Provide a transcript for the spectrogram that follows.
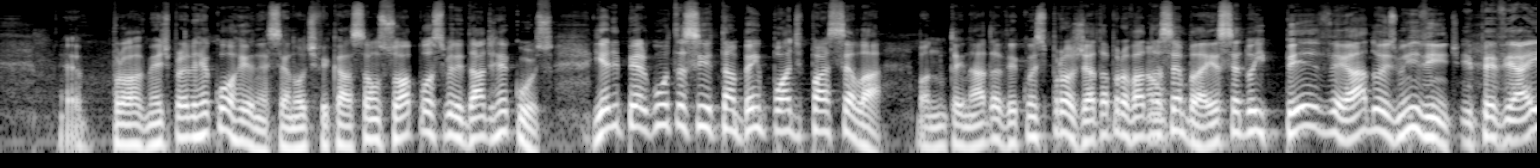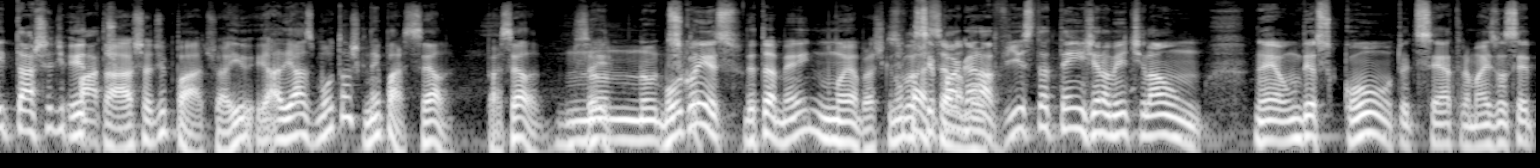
É, provavelmente para ele recorrer, né? Se é notificação, só a possibilidade de recurso. E ele pergunta se também pode parcelar. Bom, não tem nada a ver com esse projeto aprovado não. na Assembleia. Esse é do IPVA 2020. IPVA e taxa de pátio. E taxa de pátio. Aí, aliás, multa acho que nem parcela. Parcela? Não sei. Não, não desconheço. Eu também não lembro, acho que Se não você pagar à vista, tem geralmente lá um, né, um desconto, etc. Mas você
